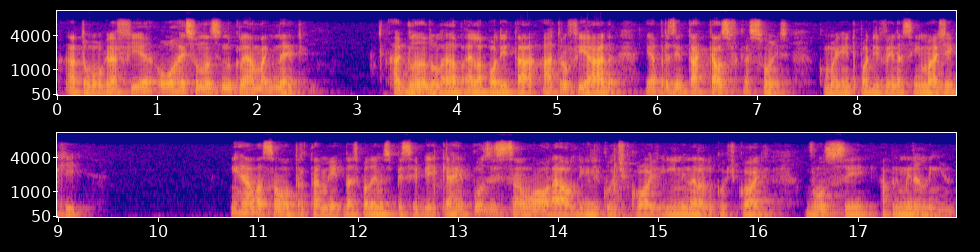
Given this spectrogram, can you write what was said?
a tomografia ou a ressonância nuclear magnética. A glândula ela, ela pode estar atrofiada e apresentar calcificações, como a gente pode ver nessa imagem aqui. Em relação ao tratamento, nós podemos perceber que a reposição oral de glicorticoide e mineralocorticoide vão ser a primeira linha.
